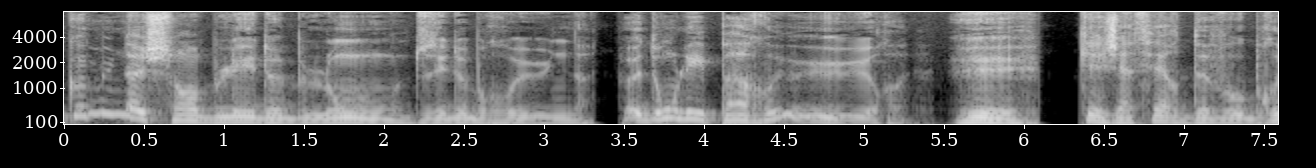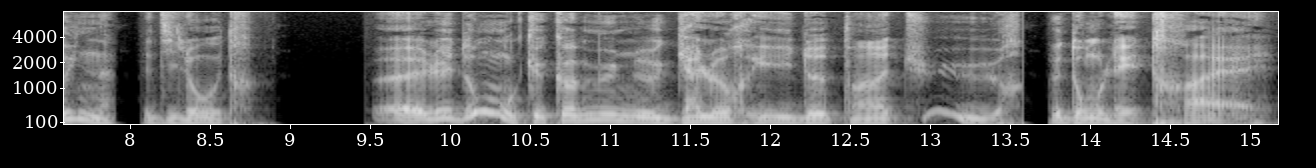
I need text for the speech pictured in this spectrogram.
comme une assemblée de blondes et de brunes, dont les parures. Eh, qu'ai-je à faire de vos brunes? dit l'autre. Elle est donc comme une galerie de peinture, dont les traits.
